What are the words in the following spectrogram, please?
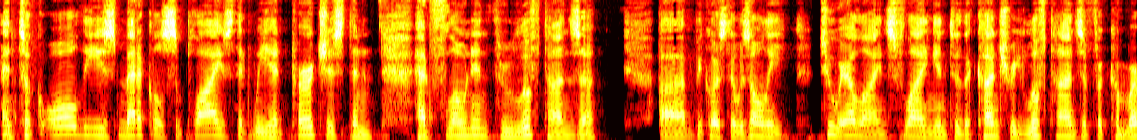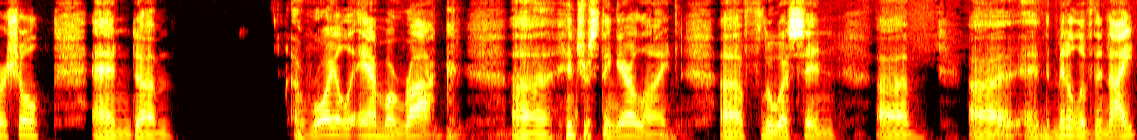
and took all these medical supplies that we had purchased and had flown in through Lufthansa uh, because there was only two airlines flying into the country: Lufthansa for commercial, and um, Royal Air Maroc, uh, interesting airline, uh, flew us in um, uh, in the middle of the night.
